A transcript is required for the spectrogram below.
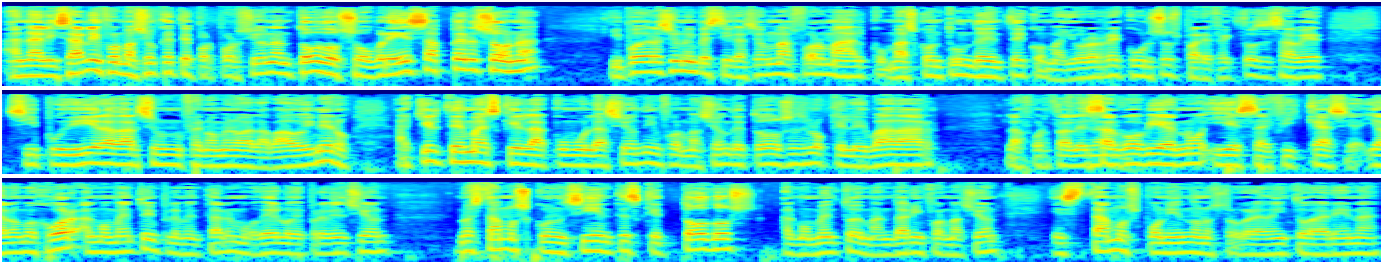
analizar la información que te proporcionan todos sobre esa persona y poder hacer una investigación más formal, con más contundente, con mayores recursos para efectos de saber si pudiera darse un fenómeno de lavado de dinero. Aquí el tema es que la acumulación de información de todos es lo que le va a dar la fortaleza al gobierno y esa eficacia. Y a lo mejor al momento de implementar el modelo de prevención, no estamos conscientes que todos, al momento de mandar información, estamos poniendo nuestro granito de arena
